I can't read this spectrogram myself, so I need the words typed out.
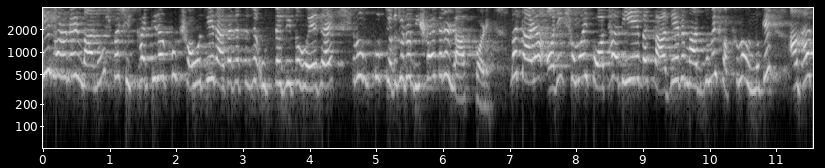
এই ধরনের মানুষ বা শিক্ষার্থীরা খুব সহজেই দেখা যাচ্ছে যে উত্তেজিত হয়ে যায় এবং খুব ছোট ছোট বিষয়ে তারা রাগ করে বা তারা অনেক সময় কথা দিয়ে বা কাজের মাধ্যমে সবসময় অন্যকে আঘাত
